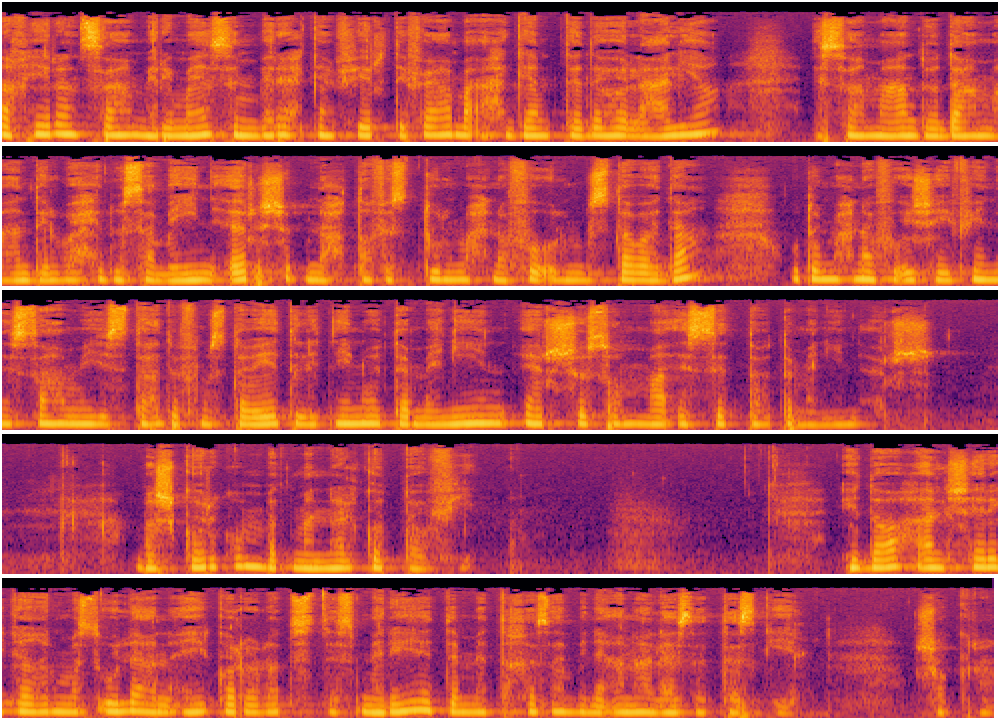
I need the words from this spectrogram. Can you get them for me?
أخيرا سهم رماس امبارح كان في ارتفاع بأحجام تداول عالية. السهم عنده دعم عند الواحد وسبعين قرش. بنحتفظ طول ما إحنا فوق المستوى ده وطول ما إحنا فوق شايفين السهم يستهدف مستويات الاتنين وتمانين قرش ثم الستة وتمانين قرش. بشكركم بتمنى لكم التوفيق. إيضاح الشركة غير مسؤولة عن أي قرارات استثمارية يتم اتخاذها بناء على هذا التسجيل. شكرا.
